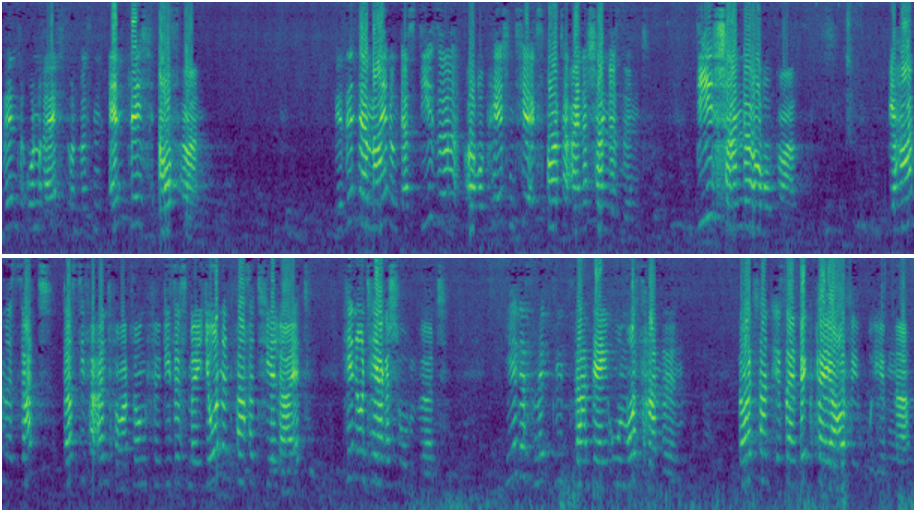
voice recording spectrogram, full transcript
sind Unrecht und müssen endlich aufhören. Wir sind der Meinung, dass diese europäischen Tierexporte eine Schande sind. Die Schande Europas. Wir haben es satt, dass die Verantwortung für dieses millionenfache Tierleid hin und her geschoben wird. Jedes Mitgliedsland der EU muss handeln. Deutschland ist ein Big Player auf EU-Ebene.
